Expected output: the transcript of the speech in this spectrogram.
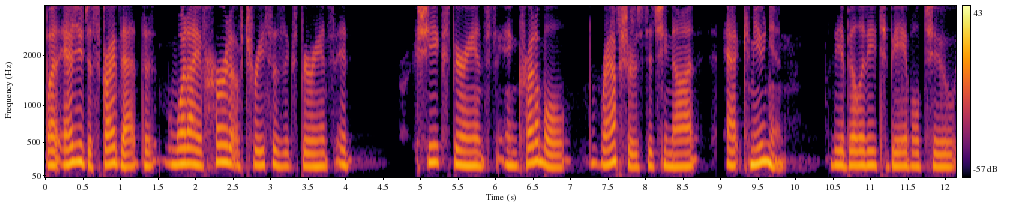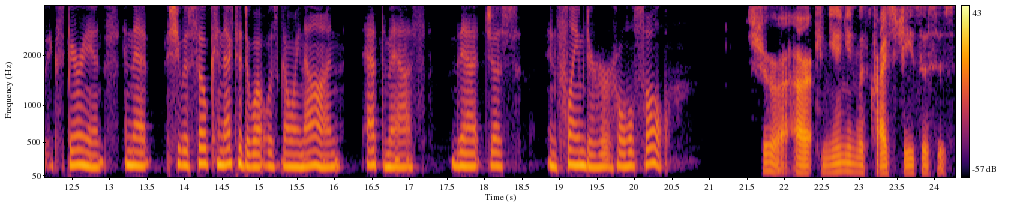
but as you describe that, the, what I have heard of Teresa's experience, it she experienced incredible raptures, did she not, at communion? The ability to be able to experience, and that she was so connected to what was going on at the Mass that just inflamed her whole soul. Sure. Our communion with Christ Jesus is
